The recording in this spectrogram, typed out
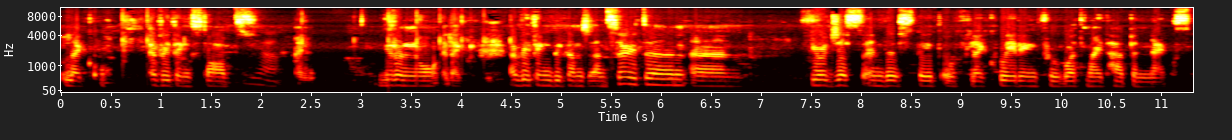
like everything stops. Yeah. And you don't know like everything becomes uncertain and you're just in this state of like waiting for what might happen next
